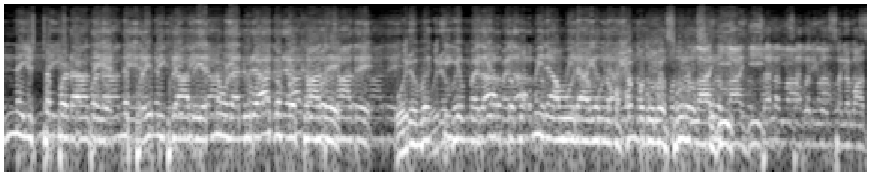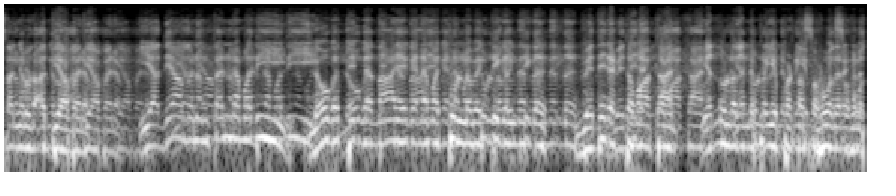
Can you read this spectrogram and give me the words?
എന്നെ ഇഷ്ടപ്പെടാതെ എന്നെ പ്രേമിക്കാതെ എന്നോട് അനുരാഗം വെക്കാതെ ഒരു വ്യക്തിയും യഥാർത്ഥ മുഅ്മിനാവൂല എന്ന് മുഹമ്മദ് റസൂലുള്ളാഹി തങ്ങളുടെ അധ്യാപനം. ഈ അധ്യാപനം തന്നെ മതി. ലോകത്തിന്റെ നായകനെ മറ്റുള്ള വ്യക്തികളിൽ നിന്ന് വ്യതിരക്തമാക്കാൻ എന്നുള്ളത് എന്റെ പ്രിയപ്പെട്ട സഹോദരങ്ങളെ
